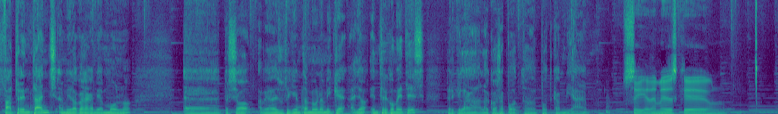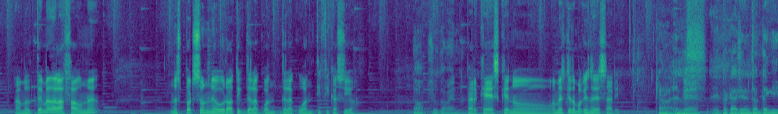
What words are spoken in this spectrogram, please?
fa 30 anys, a mi la cosa ha canviat molt, no? Eh, per això a vegades ho fiquem també una mica allò entre cometes perquè la, la cosa pot, eh, pot canviar eh? Sí, a més és que mm, amb el tema de la fauna no es pot ser un neuròtic de la, de la quantificació, no, absolutament perquè és que no... A més que tampoc és necessari. Clar, els, eh, perquè la gent ens entengui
